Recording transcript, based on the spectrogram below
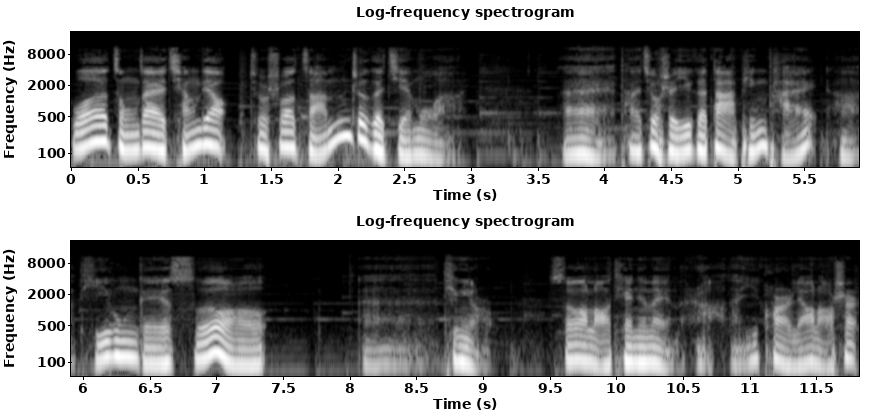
我总在强调，就说咱们这个节目啊，哎，它就是一个大平台啊，提供给所有呃听友、所有老天津卫们啊，咱一块儿聊老事儿，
